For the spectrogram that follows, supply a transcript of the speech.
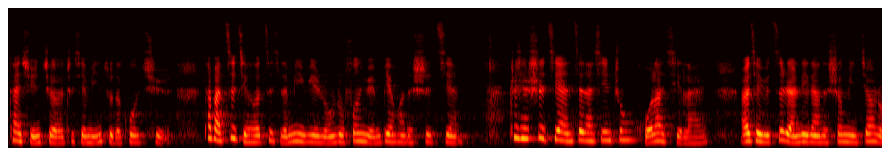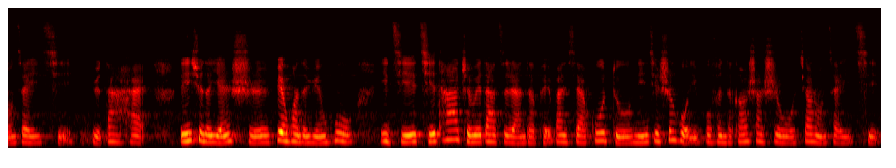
探寻着这些民族的过去。他把自己和自己的命运融入风云变幻的事件。这些事件在他心中活了起来，而且与自然力量的生命交融在一起，与大海、嶙峋的岩石、变幻的云雾以及其他成为大自然的陪伴下孤独宁静生活一部分的高尚事物交融在一起。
